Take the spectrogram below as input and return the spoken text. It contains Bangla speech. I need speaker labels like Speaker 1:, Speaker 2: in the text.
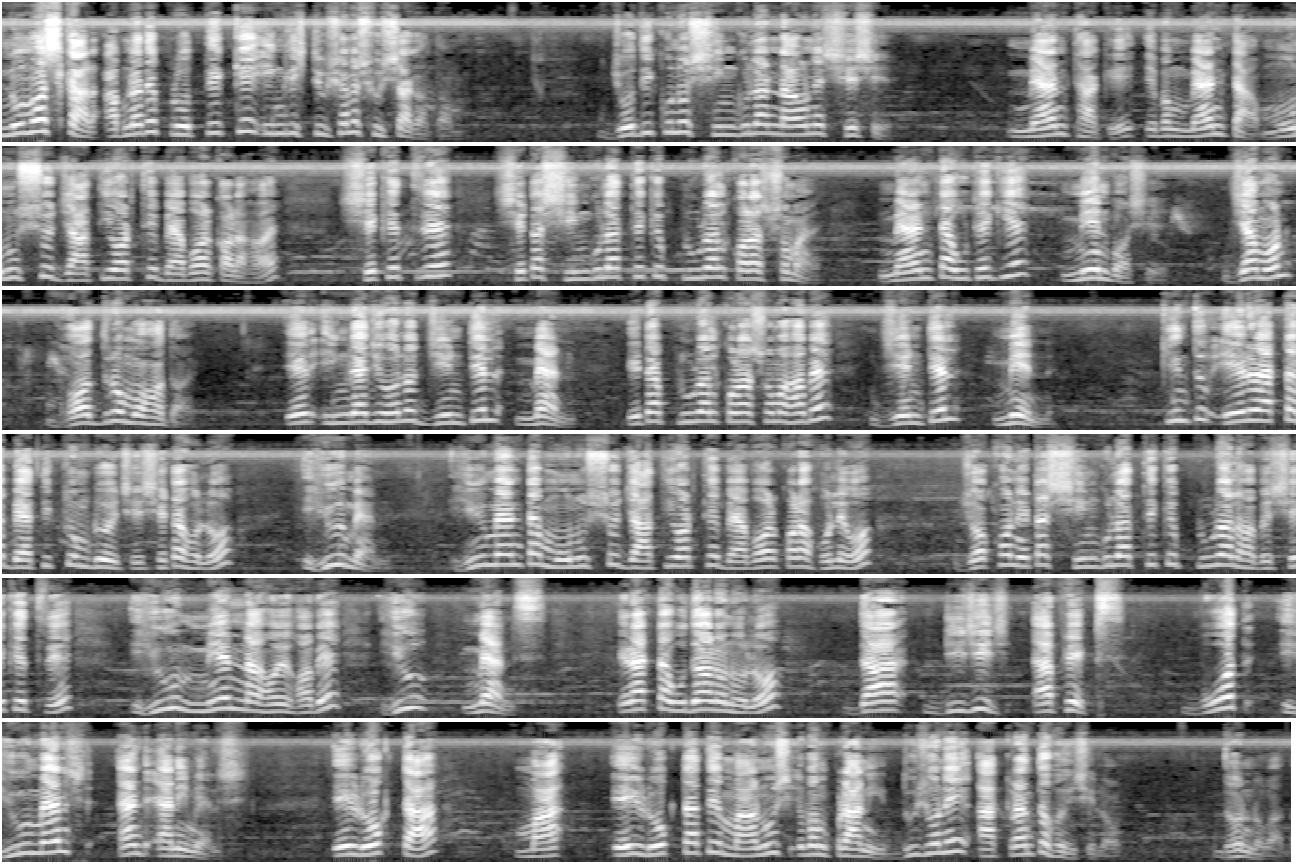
Speaker 1: নমস্কার, আপনাদের প্রত্যেককে ইংলিশ টিউশনে সুস্বাগতম। যদি কোনো সিঙ্গুলার নাউনের শেষে ম্যান থাকে এবং ম্যানটা মনুষ্য জাতি অর্থে ব্যবহার করা হয়, সেক্ষেত্রে সেটা সিঙ্গুলার থেকে প্লুরাল করার সময় ম্যানটা উঠে গিয়ে মেন বসে, যেমন ভদ্র মহোদয়। এর ইংরাজি হলো জেন্টেল ম্যান। এটা প্লুরাল করার সময় হবে জেন্টেল মেন। কিন্তু এরও একটা ব্যতিক্রম রয়েছে, সেটা হলো হিউম্যান। হিউম্যানটা মনুষ্য জাতি অর্থে ব্যবহার করা হলেও যখন এটা সিঙ্গুলার থেকে প্লুরাল হবে, সেক্ষেত্রে হিউম্যান না হয়ে হবে হিউম্যানস। এর একটা উদাহরণ হলো the disease affects both humans and animals. এই রোগটা মা, এই রোগটাতে মানুষ এবং প্রাণী দুজনেই আক্রান্ত হয়েছিল। ধন্যবাদ।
